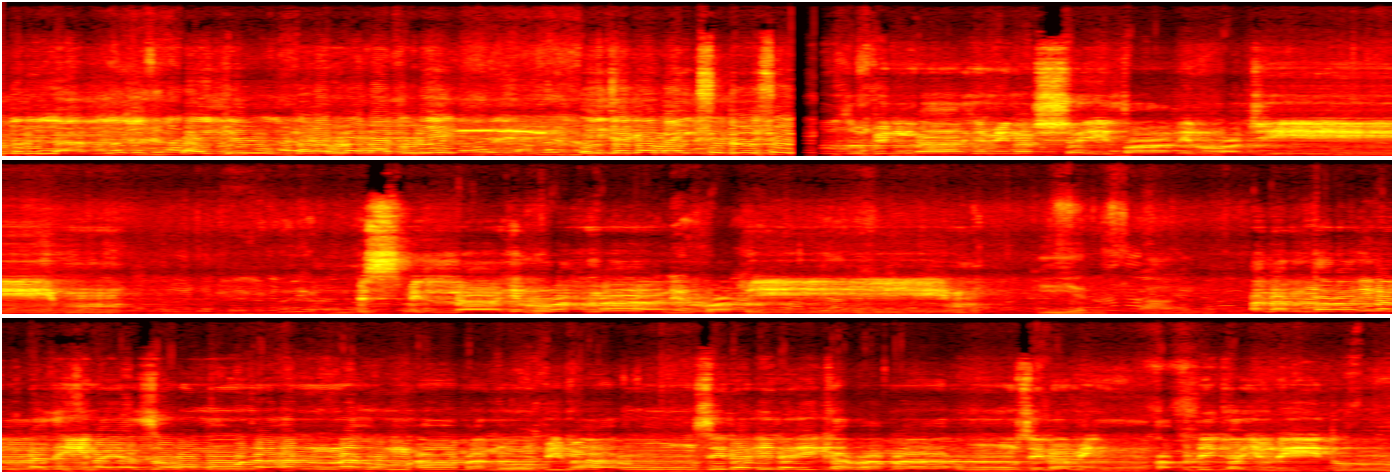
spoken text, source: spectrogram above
আলহামদুলিল্লাহ তাই কেউ তাড়াহুড়া না করে এই জায়গায় মাইক সেট রয়েছে أعوذ بالله من الشيطان الرجيم بسم الله الرحمن الرحيم ألم تر إلى الذين يزعمون أنهم آمنوا بما أنزل إليك وما أنزل من قبلك يريدون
